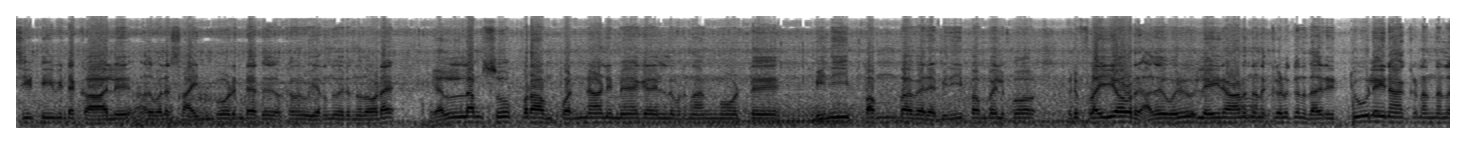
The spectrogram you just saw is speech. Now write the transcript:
സി ടി വിന്റെ കാൽ അതുപോലെ സൈൻ ബോർഡിന്റെ ഇത് ഒക്കെ ഉയർന്നു വരുന്നതോടെ എല്ലാം സൂപ്പറാവും പൊന്നാണി മേഖലയിൽ നിന്ന് ഇവിടുന്ന് അങ്ങോട്ട് മിനി പമ്പ വരെ. മിനി പമ്പയിൽ ഇപ്പോൾ ഒരു ഫ്ലൈ ഓവർ അത് ഒരു ലൈനാണെന്നാണ് കേൾക്കുന്നത്. അത് ടു ലൈൻ ആക്കണം എന്നുള്ള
